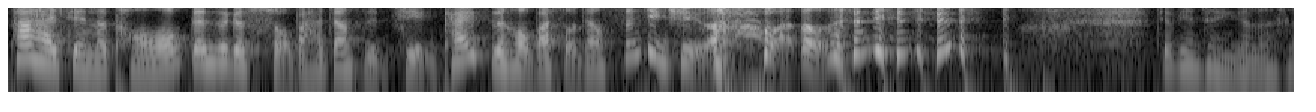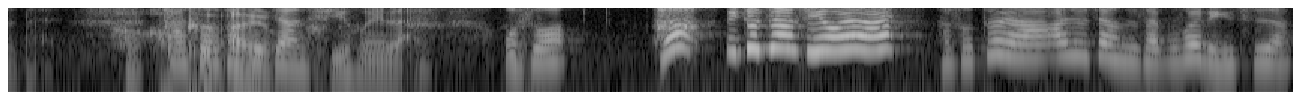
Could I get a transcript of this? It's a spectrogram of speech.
他还剪了头跟这个手，把它这样子剪开之后，把手这样伸进去了，把手伸进去，就变成一个垃圾袋。哦、他说他就这样骑回来，我说啊，你就这样骑回来？他说对啊，他就这样子才不会淋湿啊。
